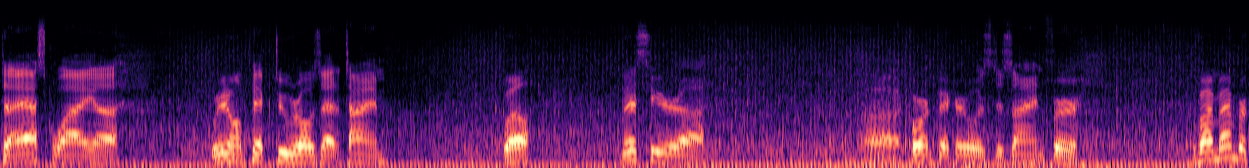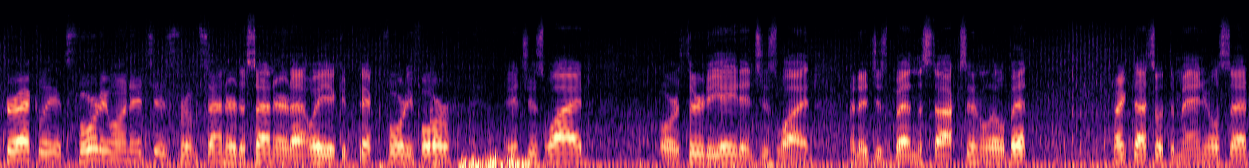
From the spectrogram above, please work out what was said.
to ask why uh, we don't pick two rows at a time. Well, this here uh, uh, corn picker was designed for, if I remember correctly, it's 41 inches from center to center. That way you could pick 44 inches wide or 38 inches wide. And it just bend the stalks in a little bit. I think that's what the manual said.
